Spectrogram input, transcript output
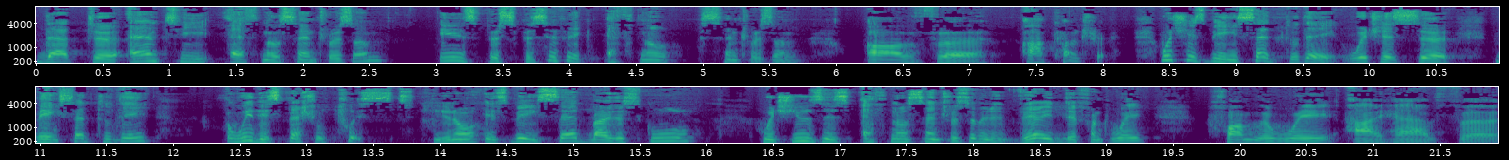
that uh, anti-ethnocentrism is the specific ethnocentrism of uh, our culture, which is being said today, which is uh, being said today with a special twist. You know, it's being said by the school which uses ethnocentrism in a very different way from the way I have uh,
